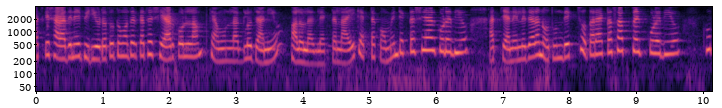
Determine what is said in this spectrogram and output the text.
আজকে সারাদিনের ভিডিওটা তো তোমাদের কাছে শেয়ার করলাম। কেমন লাগল জানিও। ভালো লাগলে একটা লাইক একটা কমেন্ট একটা শেয়ার করে দিও। আর চ্যানেলে যারা নতুন দেখছ, তারা একটা সাবস্ক্রাইব করে দিও। খুব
